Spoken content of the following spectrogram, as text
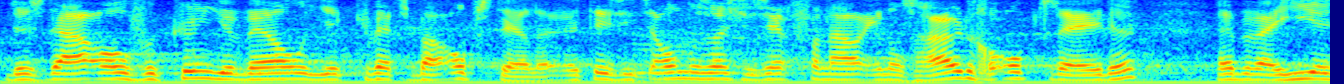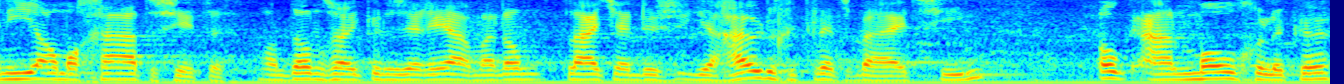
Dus daarover kun je wel je kwetsbaar opstellen. Het is iets anders als je zegt van nou in ons huidige optreden hebben wij hier en hier allemaal gaten zitten. Want dan zou je kunnen zeggen ja, maar dan laat jij dus je huidige kwetsbaarheid zien. Ook aan mogelijke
